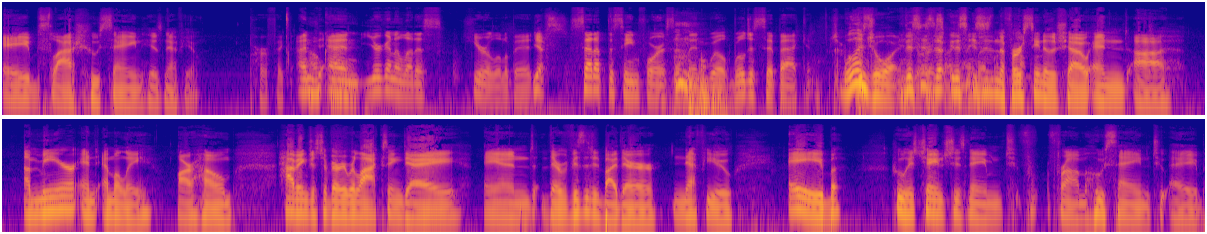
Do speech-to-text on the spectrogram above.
Abe slash Hussein, his nephew. Perfect. And Okay. and you're gonna let us hear a little bit. Yes. Set up the scene for us, and then we'll we'll just sit back and. We'll enjoy. This for is the, this, this is in the first scene of the show, and uh, Amir and Emily are home, having just a very relaxing day, and they're visited by their nephew, Abe, who has changed his name to, from Hussein to Abe,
